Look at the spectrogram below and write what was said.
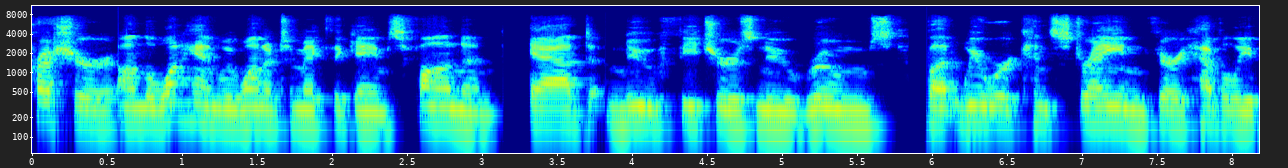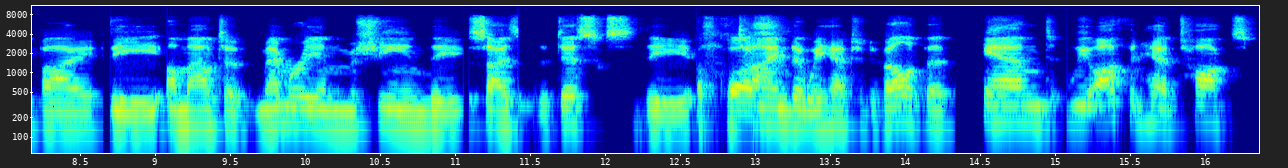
pressure. On the one hand, we wanted to make the games fun and add new features, new rooms, but we were constrained very heavily by the amount of memory in the machine, the size of the disks, the time that we had to develop it. And we often had talks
